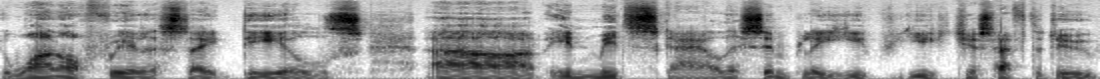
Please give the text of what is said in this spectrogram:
one-off real estate deals uh, in mid-scale. They simply you you just have to do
